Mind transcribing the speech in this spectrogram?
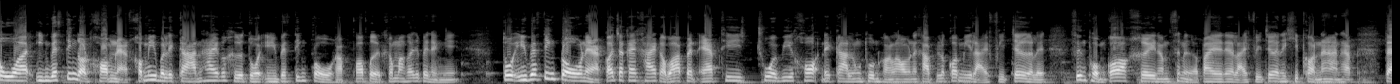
ตัว investing.com เนี่ยเขามีบริการให้ก็คือตัว investing pro ครับ พอเปิดเข้ามาก็จะเป็นอย่างนี้ ตัว investing pro เนี่ยก็จะคล้ายๆกับว่าเป็นแอปที่ช่วยวิเคราะห์ในการลงทุนของเรานะครับ แล้วก็มีหลายฟีเจอร์เลย ซึ่งผมก็เคยนำเสนอไปในหลายฟีเจอร์ในคลิปก่อนหน้านะครับ แต่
